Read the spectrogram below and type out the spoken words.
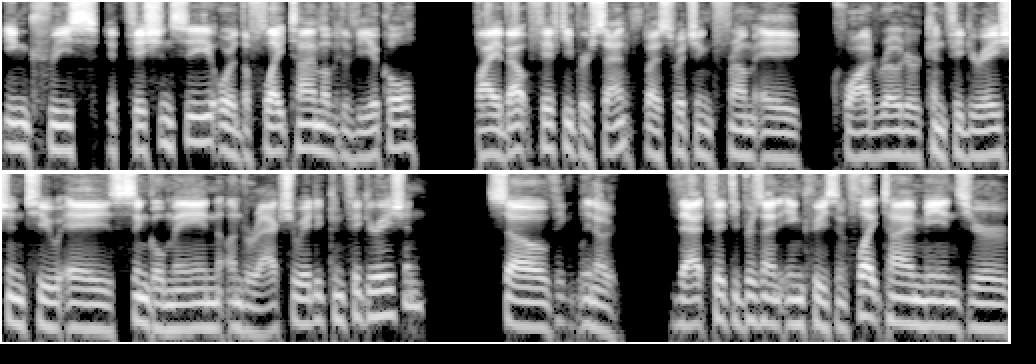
increase efficiency or the flight time of the vehicle by about 50% by switching from a quad rotor configuration to a single main under actuated configuration. So, you know, that 50% increase in flight time means you're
